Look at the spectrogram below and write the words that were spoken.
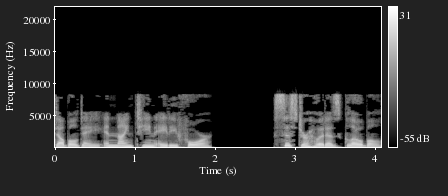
Doubleday in 1984. Sisterhood is Global,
